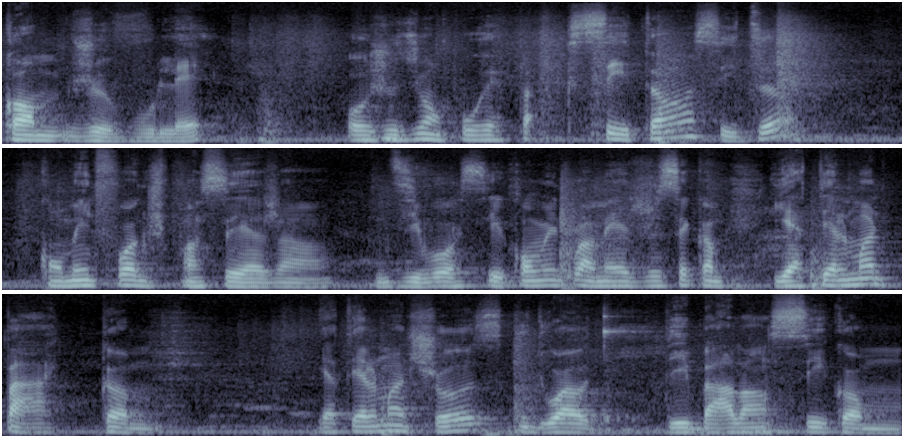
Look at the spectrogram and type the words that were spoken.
comme je voulais, aujourd'hui, on pourrait pas. 7 ans, c'est dur. Combien de fois que je pensais à genre divorcer, combien de fois, mais je sais comme, il y a tellement de pas, comme, il y a tellement de choses qui doivent débalancer comme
